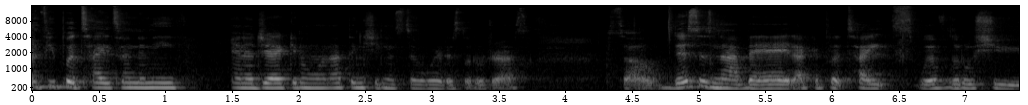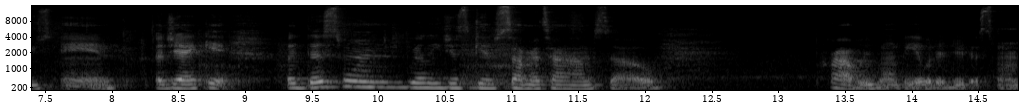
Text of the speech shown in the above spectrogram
If you put tights underneath and a jacket on, I think she can still wear this little dress. So this is not bad. I can put tights with little shoes and a jacket. But this one really just gives summertime, so probably won't be able to do this one.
